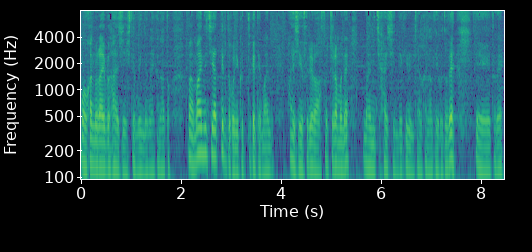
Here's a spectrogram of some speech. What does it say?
もう他のライブ配信してもいいんじゃないかなと、まあ、毎日やってるとこにくっつけて配信すればそちらもね毎日配信できるんちゃうかなということでえっ、ー、とね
